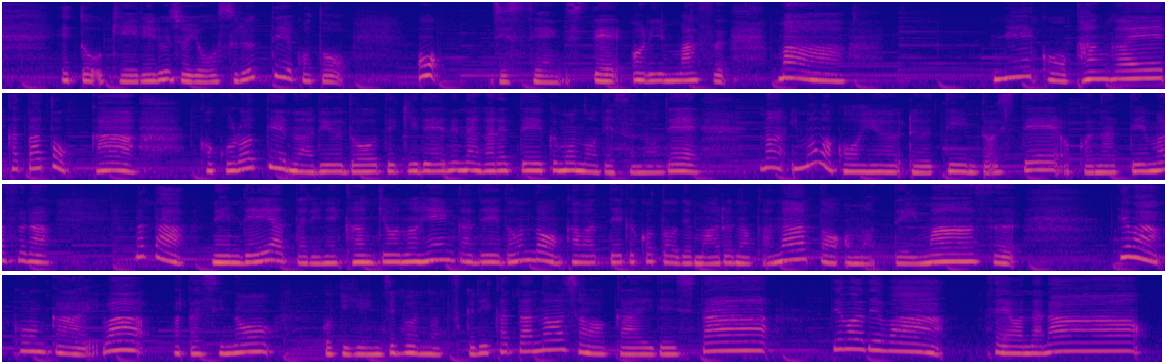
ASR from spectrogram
えっと、受け入れる受容するっていうことを実践しております。まあねこう考え方とか心っていうのは流動的でね流れていくものですのでまあ今はこういうルーティンとして行っていますがまた年齢やったりね環境の変化でどんどん変わっていくことでもあるのかなと思っています。では今回は私のご機嫌自分の作り方の紹介でした。ではでは。さようなら。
